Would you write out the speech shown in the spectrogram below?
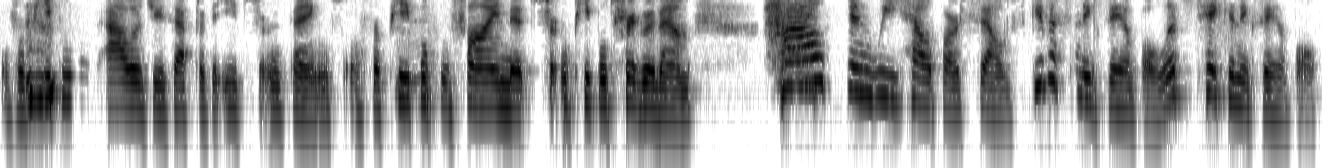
or for people with allergies after they eat certain things, or for people who find that certain people trigger them, how can we help ourselves? Give us an example. Let's take an example.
